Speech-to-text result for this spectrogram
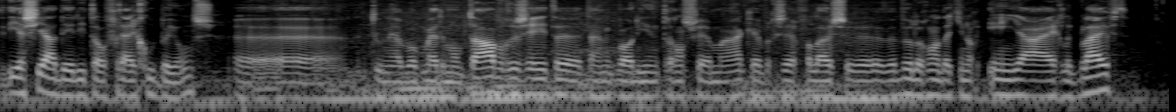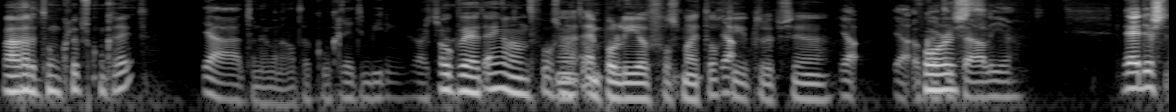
het eerste jaar deed hij het al vrij goed bij ons. Eh, toen hebben we ook met hem om tafel gezeten. Uiteindelijk wou hij een transfer maken. Hebben gezegd van luister, eh, we willen gewoon dat je nog één jaar eigenlijk blijft. waren er toen clubs concreet? Ja, toen hebben we een aantal concrete biedingen gehad. Ja. Ook weer uit Engeland, volgens mij. Ja, en Poli ook volgens mij toch, Ja. die clubs. Ja, ook Forest. uit Italië. Nee, dus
